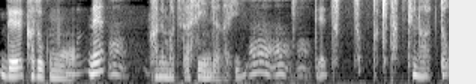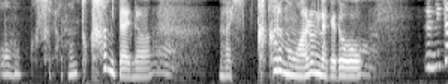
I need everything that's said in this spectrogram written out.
で、家族もね、金持ちだしいいんじゃない？うんうんうん。で、ちょ、ちょっと来たっていうのはどうも、それ本当か？みたいな、なんか引っかかるもんはあるんだけど、うん。え見た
